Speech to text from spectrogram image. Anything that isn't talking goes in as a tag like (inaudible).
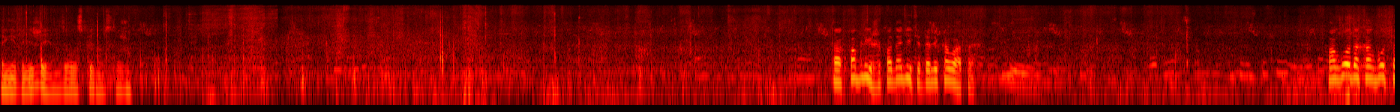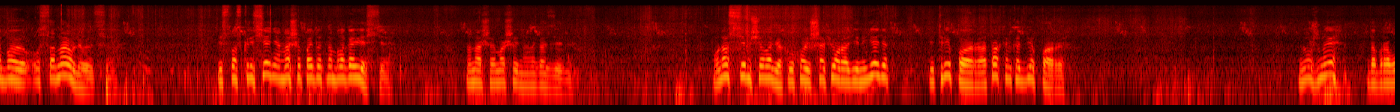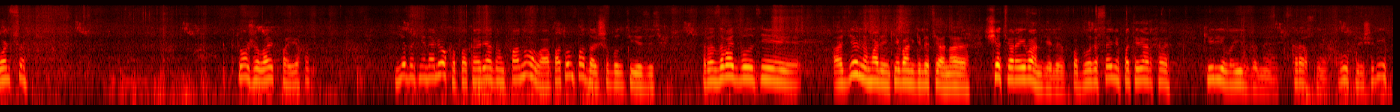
Сергей, подержи, я за велосипедом схожу. Так, поближе, подойдите, далековато. Погода как будто бы устанавливается. И с воскресенья наши пойдут на Благовестие. На нашей машине на «Газели». У нас 7 человек. Выходит, шофер один едет и три пары, а так только две пары. Нужны добровольцы. Кто желает поехать. Едут недалеко, пока рядом Панова, а потом подальше будут ездить. Раздавать будут не отдельно маленькие Евангелия от Иоанна, а четверо Евангелия по благословению патриарха Кирилла изданные, красные, крупный шрифт.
